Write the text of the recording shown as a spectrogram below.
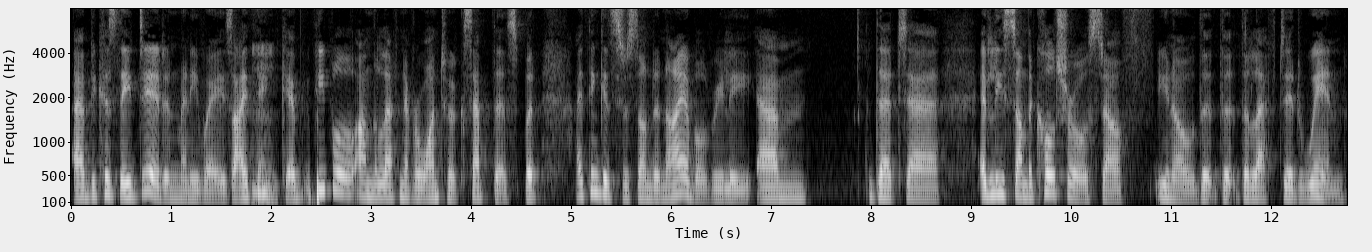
uh, because they did in many ways, I hmm. think. Mm. Uh, people on the left never want to accept this, but I think it's just undeniable, really. Um, that uh, at least on the cultural stuff, you know, the, the, the left did win.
